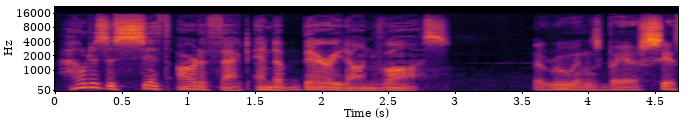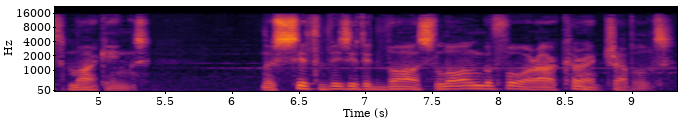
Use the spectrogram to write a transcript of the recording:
How does a Sith artifact end up buried on Voss? The ruins bear Sith markings. The Sith visited Voss long before our current troubles.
